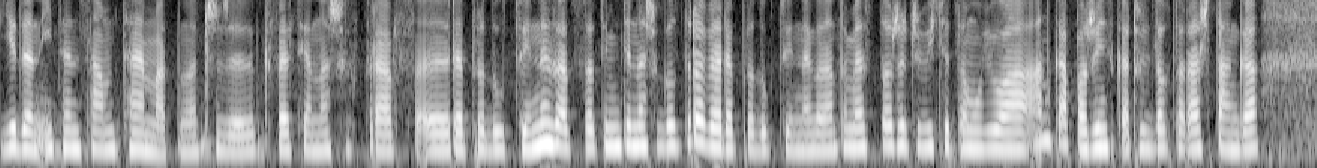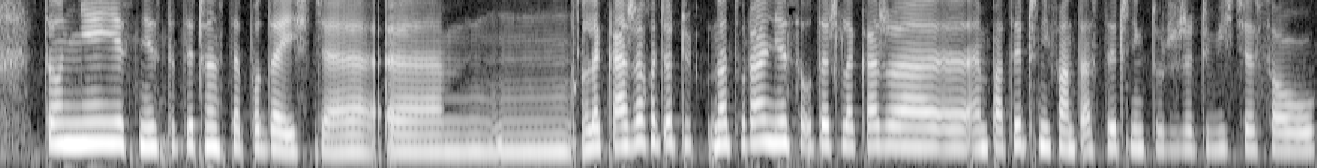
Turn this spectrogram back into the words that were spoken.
jeden i ten sam temat, to znaczy kwestia naszych praw y, reprodukcyjnych, za, za tym idzie naszego zdrowia reprodukcyjnego. Natomiast to rzeczywiście, co mówiła Anka Parzyńska, czyli doktora Sztanga, to nie jest niestety częste podejście. Y, lekarze, choć naturalnie są też lekarze y, empatyczni, fantastyczni, którzy rzeczywiście są,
